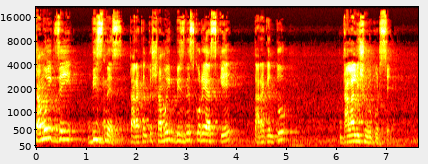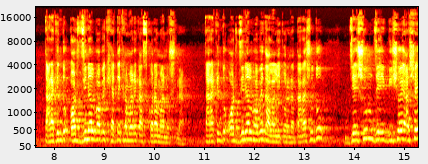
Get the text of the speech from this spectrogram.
সাময়িক যেই বিজনেস তারা কিন্তু সাময়িক বিজনেস করে আজকে, তারা কিন্তু দালালি শুরু করছে। তারা কিন্তু অরিজিনালভাবে খেতে খামারে কাজ করা মানুষ না। তারা কিন্তু অরিজিনালভাবে দালালি করে না। তারা শুধু যেসুম যে বিষয় আসে,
